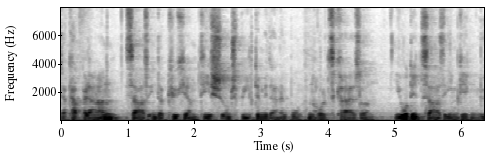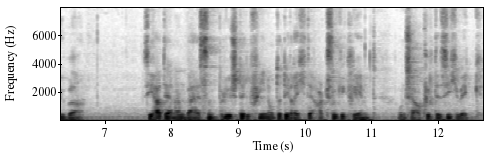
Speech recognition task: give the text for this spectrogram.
Der Kaplan saß in der Küche am Tisch und spielte mit einem bunten Holzkreisel. Judith saß ihm gegenüber. Sie hatte einen weißen Plüschdelfin unter die rechte Achsel geklemmt und schaukelte sich weg.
